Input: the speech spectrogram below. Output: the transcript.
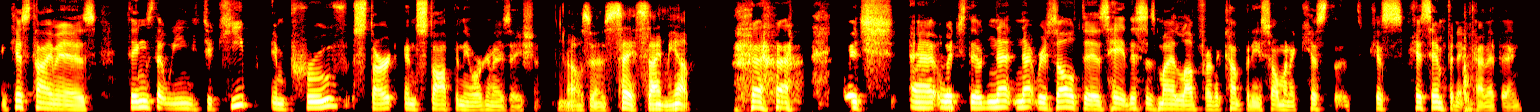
And kiss time is things that we need to keep improve start and stop in the organization. I was going to say sign me up which uh, which the net net result is, hey, this is my love for the company, so I'm going to kiss the kiss kiss infinite kind of thing.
